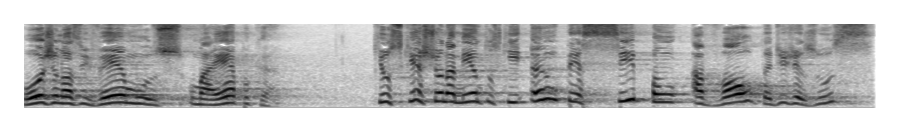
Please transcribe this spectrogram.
Hoje nós vivemos uma época que os questionamentos que antecipam a volta de Jesus,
